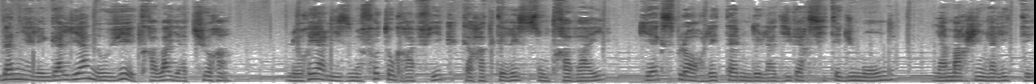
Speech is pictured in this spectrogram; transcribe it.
Daniele Galliano vit et travaille à Turin. Le réalisme photographique caractérise son travail qui explore les thèmes de la diversité du monde, la marginalité,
